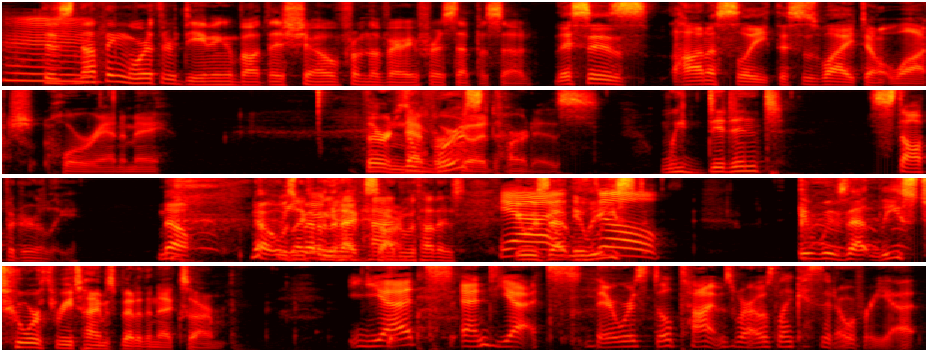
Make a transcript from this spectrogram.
There's nothing worth redeeming about this show from the very first episode. this is honestly this is why i don't watch horror anime. They're The never worst good. part is we didn't stop it early, no. No it was like better we than have x had with others. yeah, was at least- still it was at least two or three times better than Ex-Arm yet and yet there were still times where I was like, "Is it over yet?"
